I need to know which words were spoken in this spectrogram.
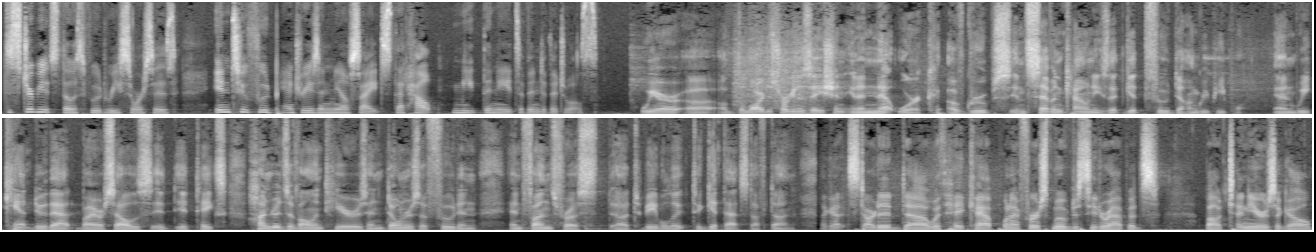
distributes those food resources into food pantries and meal sites that help meet the needs of individuals. We are uh, the largest organization in a network of groups in seven counties that get food to hungry people. And we can't do that by ourselves. It, it takes hundreds of volunteers and donors of food and, and funds for us uh, to be able to, to get that stuff done. I got started uh, with HACAP when I first moved to Cedar Rapids about 10 years ago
